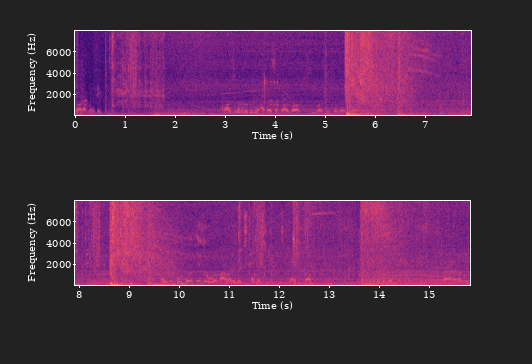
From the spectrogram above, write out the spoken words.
Know what? I'm gonna take. I'm also gonna go to the other supply see what is over there. I think the boom bow is overpowered in its own respect, but but I don't know.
